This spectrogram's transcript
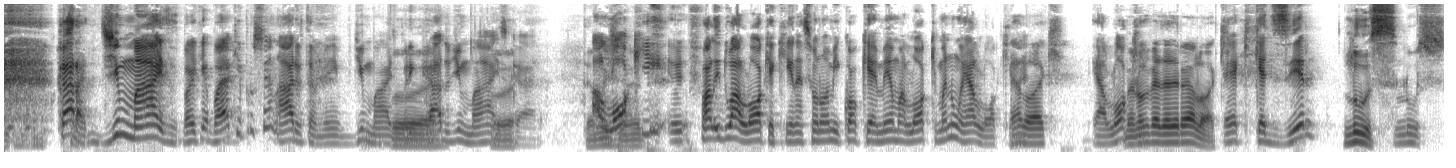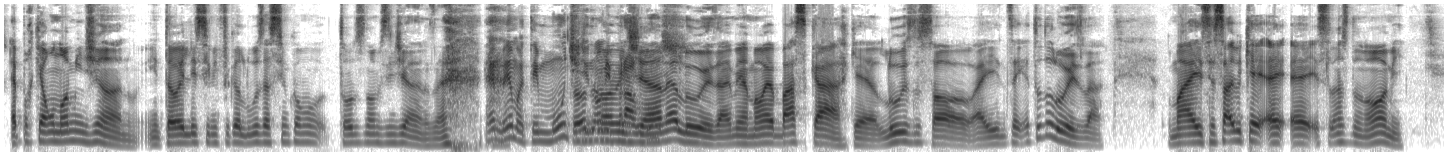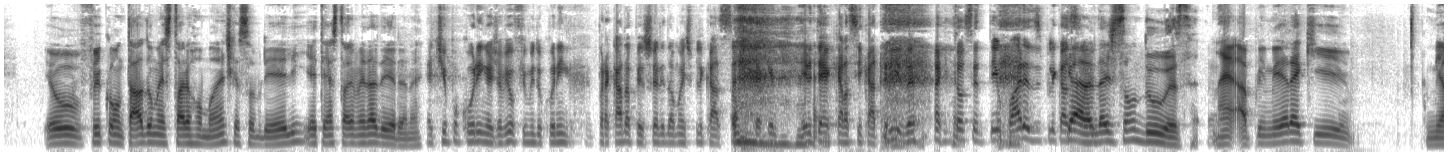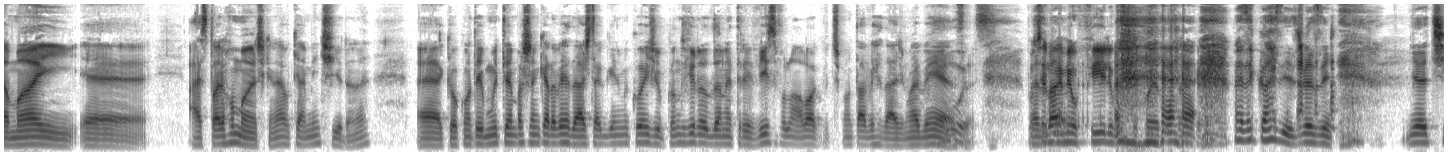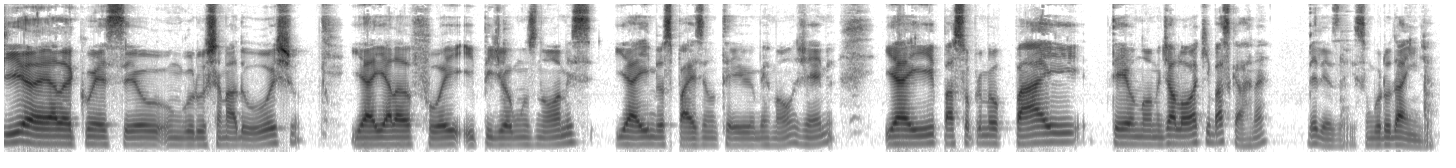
Cara, demais. Vai, vai aqui pro cenário também. Demais. Boa, Obrigado demais, boa. cara. Tamo Alok, junto. eu falei do Alok aqui, né? Seu nome qual que é mesmo? Alok, mas não é Alok. É né? Alok. É Alok? Meu nome verdadeiro é Alok. É que quer dizer Luz. luz. É porque é um nome indiano. Então ele significa luz, assim como todos os nomes indianos, né? É mesmo, tem um monte Todo de nome, nome pra indiano luz. é luz. Aí meu irmão é Baskar, que é luz do sol. Aí não sei, é tudo luz lá. Mas você sabe que é- é esse lance do nome. Eu fui contado uma história romântica sobre ele e aí tem a história verdadeira, né? É tipo o Coringa, já viu o filme do Coringa? Pra cada pessoa ele dá uma explicação. que aquele- ele tem aquela cicatriz, né? Então você tem várias explicações. Cara, na verdade são duas. Né? A primeira é que minha mãe. é, a história é romântica, né? O que é mentira, né? É, que eu contei muito tempo achando que era verdade, até alguém me corrigiu. Quando viram eu dando entrevista, falou: Loki, vou te contar a verdade, não é bem essa. Putz, Mas você não vai- é meu filho, você foi. Mas é quase isso, tipo assim. Minha tia, ela conheceu um guru chamado Osho, e aí ela foi e pediu alguns nomes, e aí meus pais iam ter eu e meu irmão gêmeo, e aí passou pro meu pai ter o nome de Alok e Bhaskar, né? Beleza, isso é um guru da Índia.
